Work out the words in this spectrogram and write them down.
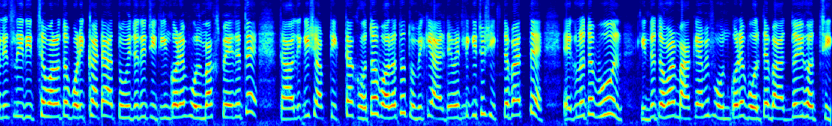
অনেস্টলি দিচ্ছে বলো তো পরীক্ষাটা? আর তুমি যদি চিটিং করে ফুল মার্কস পেয়ে যেতে তাহলে কি সব ঠিকঠাক হতো বলো তো? তুমি কি আলটিমেটলি কিছু শিখতে পারতে? এগুলো তো ভুল। কিন্তু তোমার মাকে আমি ফোন করে বলতে বাধ্যই হচ্ছি।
